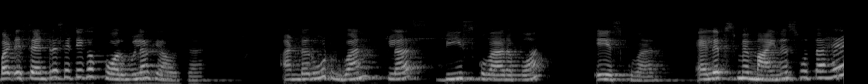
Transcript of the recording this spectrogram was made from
बट इसेंट्रिसिटी का फॉर्मूला क्या होता है? Under root one plus b square upon a square ellipse में माइनस होता है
